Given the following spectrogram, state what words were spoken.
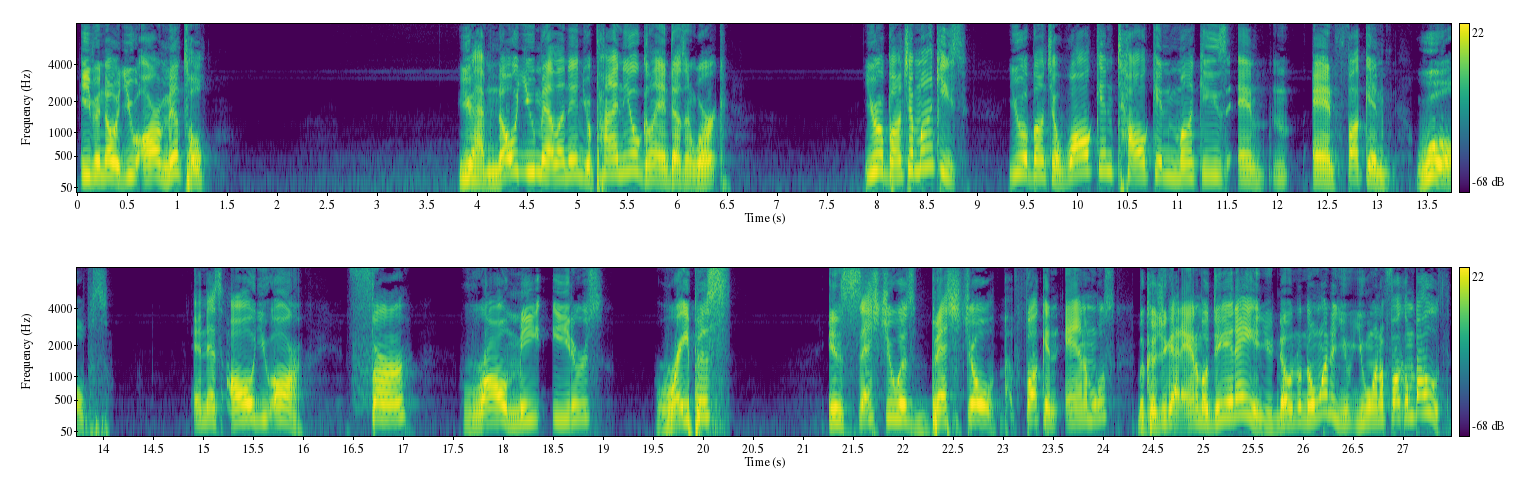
Even though you are mental, you have no eumelanin, your pineal gland doesn't work. You're a bunch of monkeys. You're a bunch of walking, talking monkeys and and fucking wolves. And that's all you are. Fur, raw meat eaters, rapists, incestuous, bestial fucking animals because you got animal DNA in you. No, no, no wonder you, you want to fuck them both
